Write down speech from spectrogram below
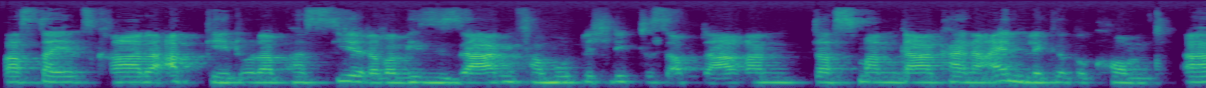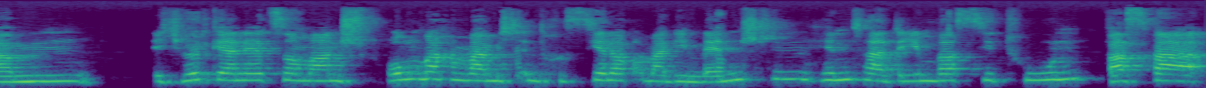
was da jetzt gerade abgeht oder passiert. Aber wie Sie sagen, vermutlich liegt es auch daran, dass man gar keine Einblicke bekommt. Ähm, ich würde gerne jetzt nochmal einen Sprung machen, weil mich interessieren auch immer die Menschen hinter dem, was sie tun. Was war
